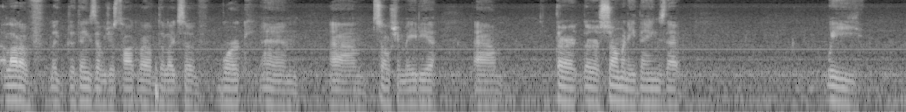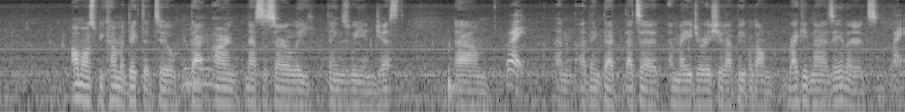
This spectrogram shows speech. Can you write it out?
a lot of like the things that we just talked about, the likes of work and um, social media. Um, there there are so many things that we almost become addicted to that Mhm. aren't necessarily things we ingest. Um, Right, and I think that that's a, a major issue that people don't recognize either. It's right,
